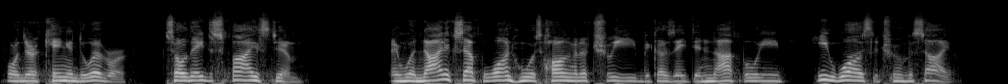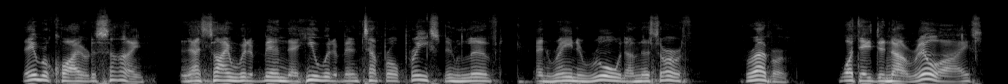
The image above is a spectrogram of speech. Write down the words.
for their king and deliverer. So they despised him and would not accept one who was hung on a tree because they did not believe he was the true Messiah. They required a sign, and that sign would have been that he would have been a temporal priest and lived and reigned and ruled on this earth forever. What they did not realize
